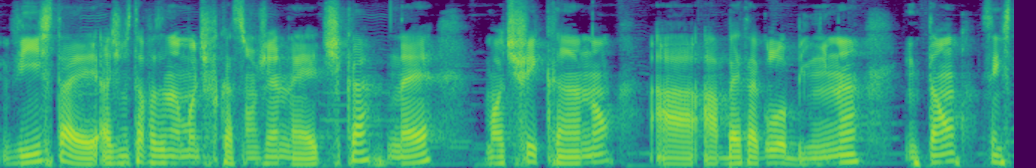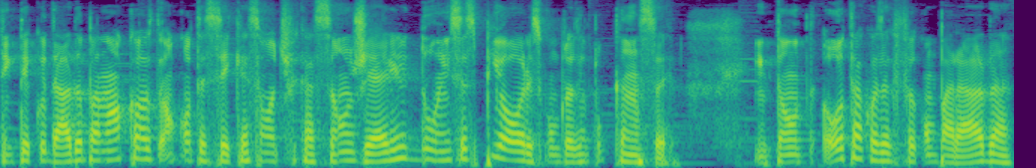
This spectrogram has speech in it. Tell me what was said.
vista é a gente está fazendo uma modificação genética, né? Modificando a, a beta-globina. Então, a gente tem que ter cuidado para não acontecer que essa modificação gere doenças piores, como por exemplo câncer. Então, outra coisa que foi comparada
